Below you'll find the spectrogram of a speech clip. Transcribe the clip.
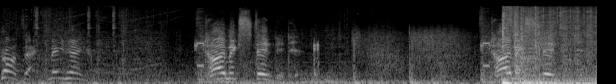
Contact, main hangar. Time extended. Time extended.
